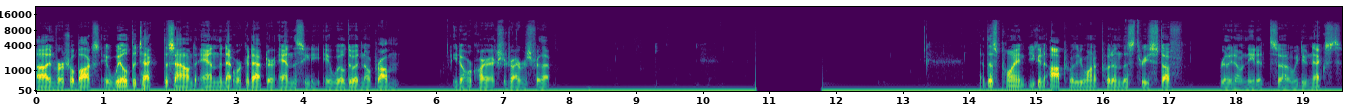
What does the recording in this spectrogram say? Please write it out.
uh, in VirtualBox, it will detect the sound and the network adapter and the CD. It will do it no problem. You don't require extra drivers for that. At this point, you can opt whether you want to put in this three stuff. Really don't need it, so we do next.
